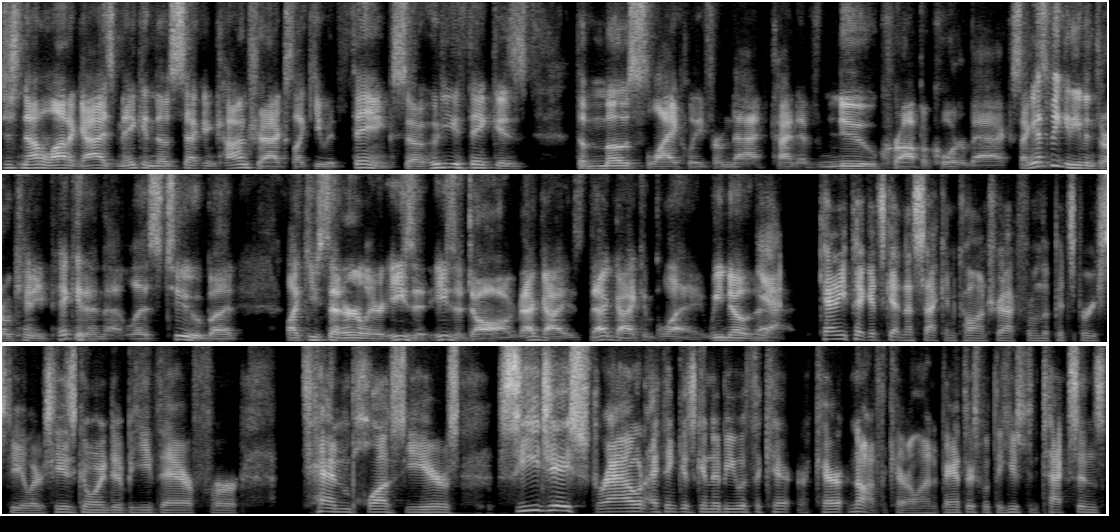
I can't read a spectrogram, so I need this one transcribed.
just not a lot of guys making those second contracts like you would think. So, who do you think is the most likely from that kind of new crop of quarterbacks. I guess we could even throw Kenny Pickett in that list too, but like you said earlier, he's a he's a dog. That guy is that guy can play. We know that. Yeah. Kenny Pickett's getting a second contract from the Pittsburgh Steelers. He's going to be there for 10 plus years. CJ Stroud, I think, is going to be with the Car-, Car- not the Carolina Panthers, with the Houston Texans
